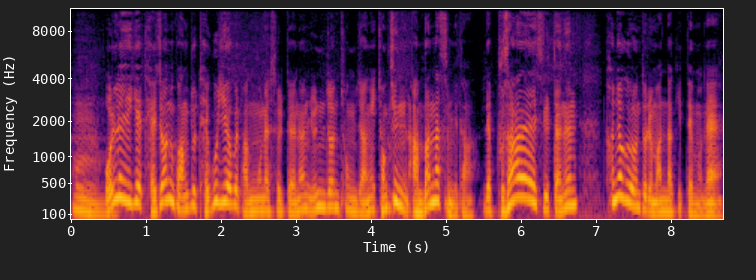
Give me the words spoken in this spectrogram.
음. 원래 이게 대전, 광주, 대구 지역을 방문했을 때는 윤 전 총장이 정치인 안 만났습니다. 근데 부산에 있을 때는 현역 의원들을 만났기 때문에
